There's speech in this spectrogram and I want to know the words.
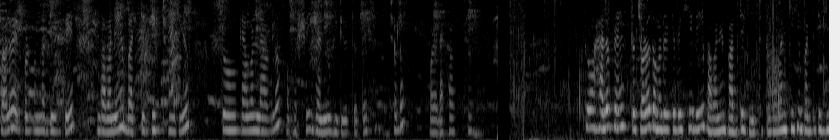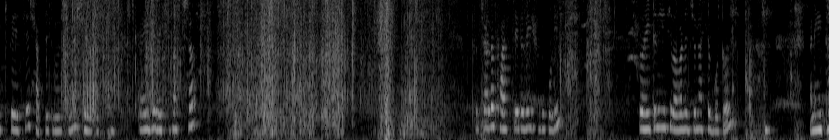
চলো এরপর তোমরা দেখবে বাবানের বার্থডে গিফট ভিডিও তো কেমন লাগল? অবশ্যই জানিও ভিডিওটাতে। চলো, পরে দেখা হচ্ছে। তো হ্যালো ফ্রেন্ডস তো চলো তোমাদেরকে দেখিয়ে দিই বাবানের বার্থডে গিফট তো বাবান কী কী বার্থডেতে গিফট পেয়েছে সবটাই তোমাদের সঙ্গে শেয়ার করছি। তো এই যে দেখতে পাচ্ছ। তো চলো ফার্স্ট এটা দিয়ে শুরু করি। তো এইটা নিয়েছি বাবানের জন্য একটা বোতল। মানে এটা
